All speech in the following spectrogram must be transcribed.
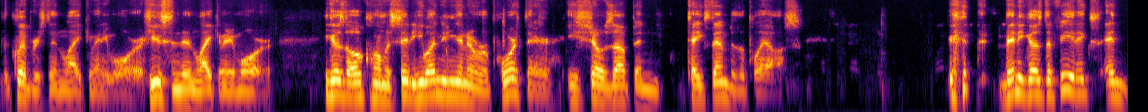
The Clippers didn't like him anymore. Houston didn't like him anymore. He goes to Oklahoma City. He wasn't even going to report there. He shows up and takes them to the playoffs. then he goes to Phoenix and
